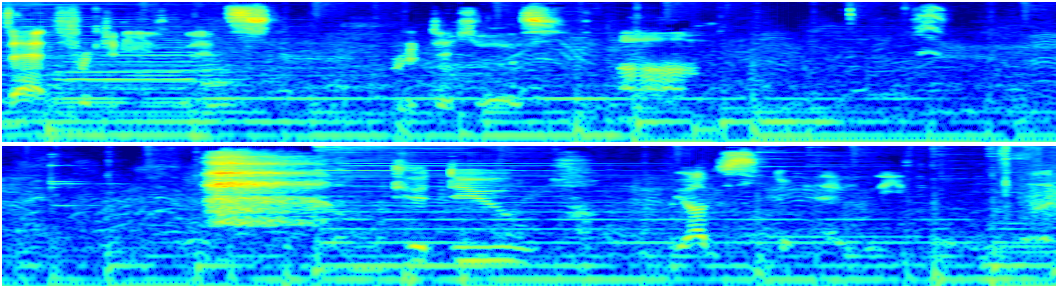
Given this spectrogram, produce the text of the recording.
That freaking easily. It's ridiculous. Um, could do. We obviously don't have lethal, but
